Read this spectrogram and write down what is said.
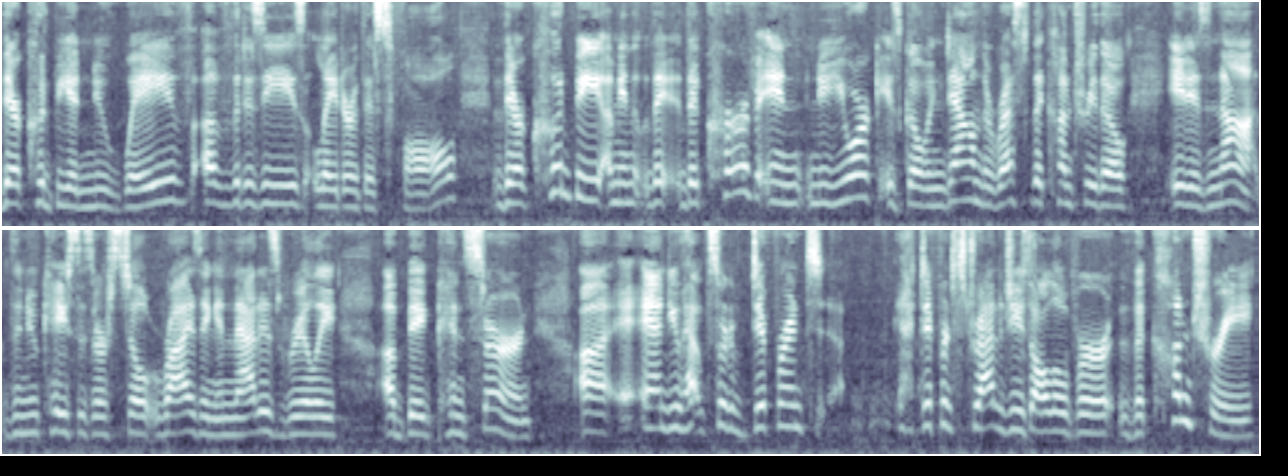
there could be a new wave of the disease later this fall. There could be, I mean, the, the curve in New York is going down. The rest of the country, though, it is not. The new cases are still rising, and that is really a big concern. Uh, and you have sort of different different strategies all over the country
